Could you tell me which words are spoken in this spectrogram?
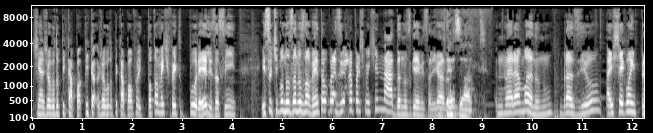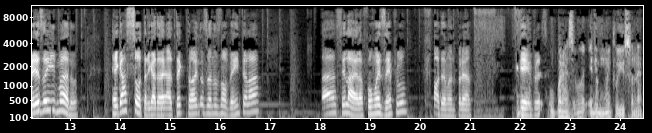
tinha jogo do Pica-Pau. Pica, jogo do Pica-Pau foi totalmente feito por eles, assim. Isso, tipo, nos anos 90, o Brasil era praticamente nada nos games, tá ligado? Exato. Não era, mano, no Brasil. Aí chega uma empresa e, mano, regaçou, tá ligado? A Tectoy nos anos 90, ela ah, sei lá, ela foi um exemplo foda, mano, pra game. Pra... O Brasil, ele é muito isso, né?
